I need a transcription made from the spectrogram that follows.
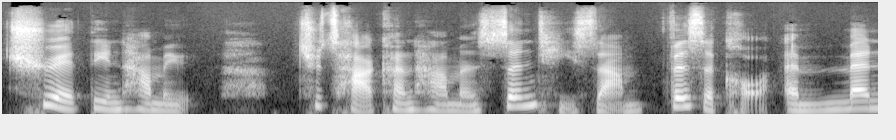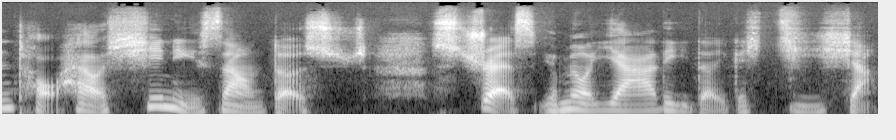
确定他们去查看他们身体上 physical and mental 还有心理上的 stress 有没有压力的一个迹象。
